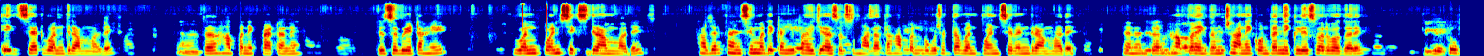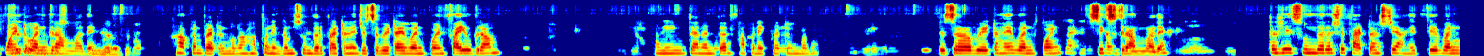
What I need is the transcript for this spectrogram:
एक्झॅक्ट वन ग्राममध्ये. त्यानंतर हा पण एक पॅटर्न आहे. त्याचं वेट आहे वन पॉईंट सिक्स ग्राममध्ये. हा जर फॅन्सी मध्ये काही पाहिजे असेल तुम्हाला तर हा पण बघू शकता वन पॉईंट सेव्हन ग्राममध्ये. त्यानंतर हा पण एकदम छान आहे. कोणत्या necklace वर वगैरे? टू पॉईंट वन ग्राममध्ये. हा पण पॅटर्न बघा. हा पण एकदम सुंदर पॅटर्न आहे. ज्याचं वेट आहे वन पॉईंट फाईव्ह ग्राम आणि त्यानंतर हा पण एक पॅटर्न बघा. त्याचं वेट आहे वन पॉईंट सिक्स ग्राममध्ये. तर हे सुंदर असे पॅटर्न्स जे आहेत ते वन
